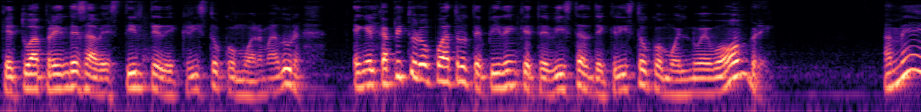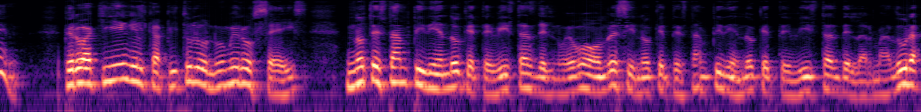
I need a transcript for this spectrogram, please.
que tú aprendes a vestirte de Cristo como armadura. En el capítulo 4 te piden que te vistas de Cristo como el nuevo hombre. Amén. Pero aquí en el capítulo número 6 no te están pidiendo que te vistas del nuevo hombre, sino que te están pidiendo que te vistas de la armadura,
